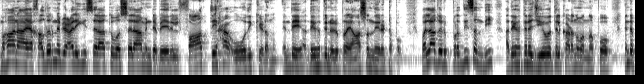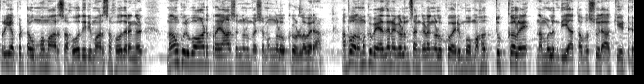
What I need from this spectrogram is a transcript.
മഹാനായ ഖദർ നബി അലിഹി സ്വലാത്തു വസ്സലാമിന്റെ പേരിൽ ഫാത്തിഹ ഓതിക്കിടന്നു. എന്തേ? അദ്ദേഹത്തിന് ഒരു പ്രയാസം നേരിട്ടപ്പോൾ. വല്ലാത്തൊരു പ്രതിസന്ധി അദ്ദേഹത്തിന്റെ ജീവിതത്തിൽ കടന്നു വന്നപ്പോൾ എന്റെ പ്രിയപ്പെട്ട ഉമ്മമാർ സഹോദരിമാർ സഹോദരങ്ങൾ നമുക്ക് ഒരുപാട് പ്രയാസങ്ങളും വിഷമങ്ങളും ഒക്കെ ഉള്ളവരാണ്. അപ്പോൾ നമുക്ക് വേദനകളും സങ്കടങ്ങളൊക്കെ വരുമ്പോൾ മഹത്തുക്കളെ നമ്മൾ എന്ത് ചെയ്യുക? തപസ്സുലാക്കിയിട്ട്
